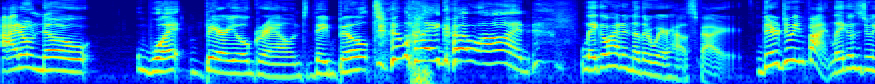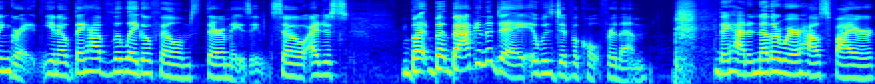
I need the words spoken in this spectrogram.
I don't know what burial ground they built Lego on. Lego had another warehouse fire. They're doing fine. Lego's doing great. You know, they have the Lego films. They're amazing. So I just but but back in the day, it was difficult for them. They had another warehouse fire.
